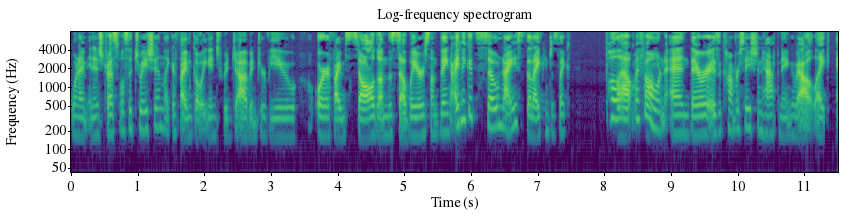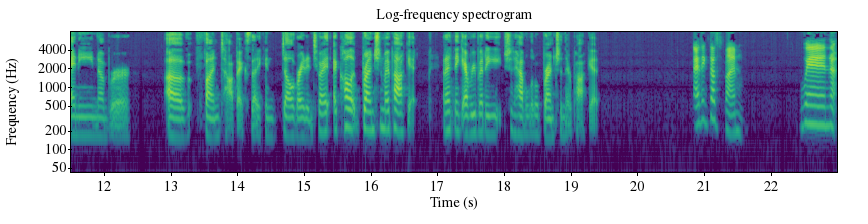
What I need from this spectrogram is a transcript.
when I'm in a stressful situation, like if I'm going into a job interview or if I'm stalled on the subway or something. I think it's so nice that I can just like pull out my phone and there is a conversation happening about like any number of fun topics that I can delve right into. I, I call it brunch in my pocket. And I think everybody should have a little brunch in their pocket. i think that's fun when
